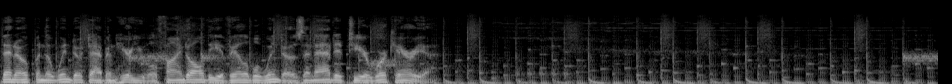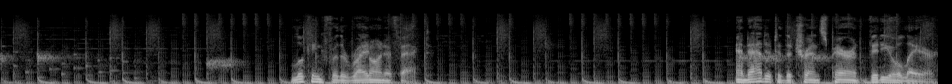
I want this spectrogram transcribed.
then open the window tab and here you will find all the available windows and add it to your work area. Looking for the write-on effect. And add it to the transparent video layer.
